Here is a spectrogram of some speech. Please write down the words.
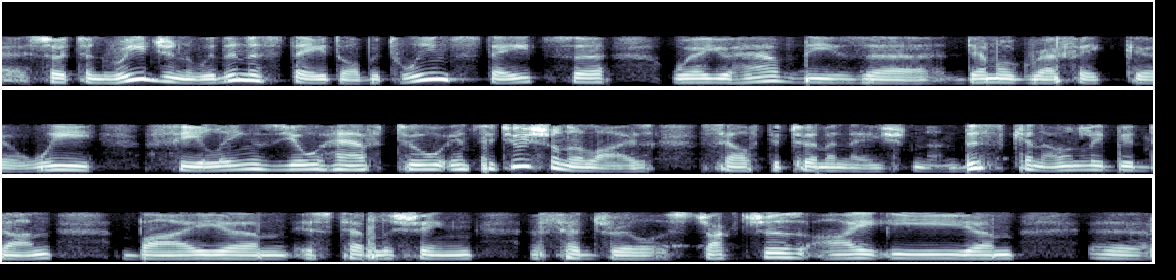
a, certain region within a state or between states where you have these demographic we feelings, you have to institutionalize self-determination, and this can only be done by um, establishing federal structures, i.e., um, uh,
